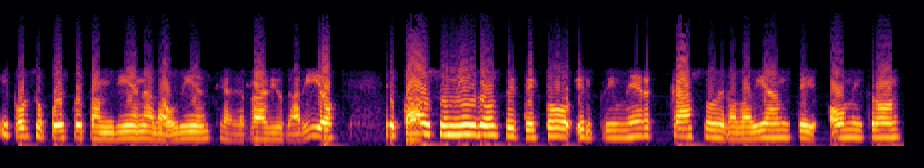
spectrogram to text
y por supuesto también a la audiencia de Radio Darío. Estados Unidos detectó el primer caso de la variante Omicron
